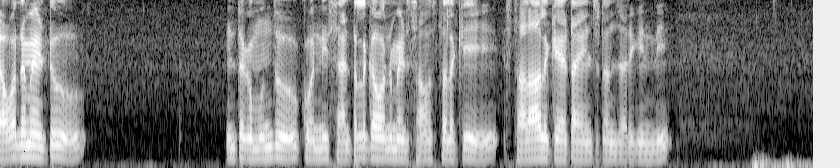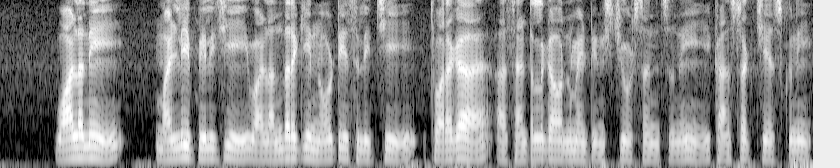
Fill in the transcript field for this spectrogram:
గవర్నమెంటు ఇంతకుముందు కొన్ని సెంట్రల్ గవర్నమెంట్ సంస్థలకి స్థలాలు కేటాయించడం జరిగింది. వాళ్ళని మళ్ళీ పిలిచి వాళ్ళందరికీ నోటీసులు ఇచ్చి త్వరగా ఆ సెంట్రల్ గవర్నమెంట్ ఇన్స్టిట్యూషన్స్ని కన్స్ట్రక్ట్ చేసుకుని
